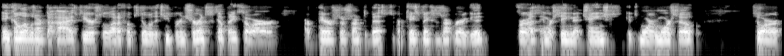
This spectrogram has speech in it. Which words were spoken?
income levels aren't the highest here, so a lot of folks go with a cheaper insurance company. So our our payer sources aren't the best. Our case mixes aren't very good for us, and we're seeing that change. It's more and more so. So our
